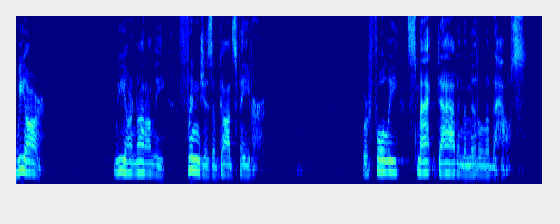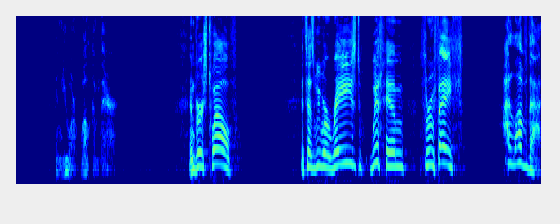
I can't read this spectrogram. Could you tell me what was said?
we are we are not on the fringes of God's favor. We're fully smack dab in the middle of the house. And you are welcome there. In verse 12, it says, We were raised with him through faith. I love that.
